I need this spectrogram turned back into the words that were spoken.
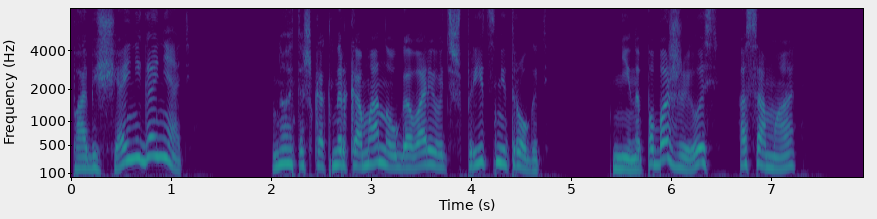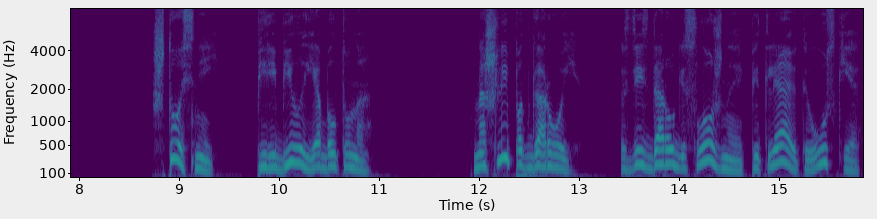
пообещай не гонять. Но это ж как наркомана уговаривать шприц не трогать. Нина побожилась, а сама... Что с ней? Перебила я болтуна. Нашли под горой. Здесь дороги сложные, петляют и узкие.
